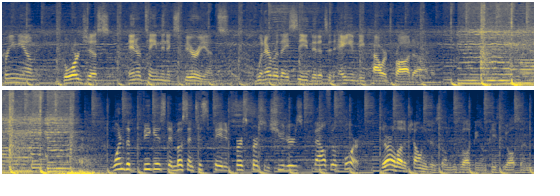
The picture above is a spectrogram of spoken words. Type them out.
premium, gorgeous entertainment experience whenever they see that it's an AMD powered product. One of the biggest and most anticipated first-person shooters, Battlefield 4. There are a lot of challenges on developing on PC also, and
